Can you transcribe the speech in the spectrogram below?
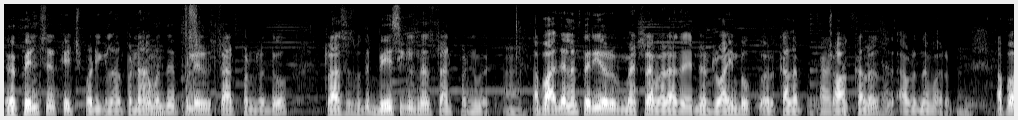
இப்போ பென்சில் ஸ்கெட்ச் படிக்கலாம். இப்போ நான் வந்து பிள்ளைகளுக்கு ஸ்டார்ட் பண்ணுறதோ கிளாஸஸ் வந்து பேசிக்கில் தான் ஸ்டார்ட் பண்ணுவேன். அப்போ அதெல்லாம் பெரிய ஒரு மெட்டராக வராது. என்ன ட்ராயிங் புக் ஒரு கலர் சாக் கலர்ஸ் அவ்வளோ தான் வரும். அப்போ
